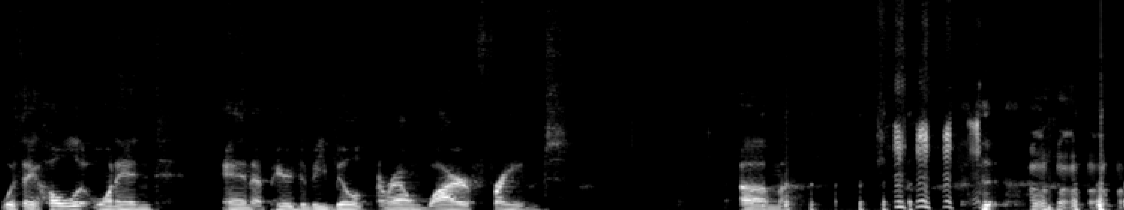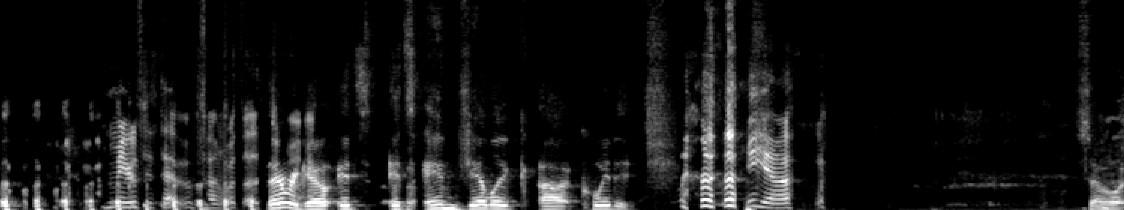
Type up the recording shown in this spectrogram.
with a hole at one end and appeared to be built around wire frames. Um, Mears is having fun with us. There we go. It's it's angelic uh, Quidditch. yeah. So,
